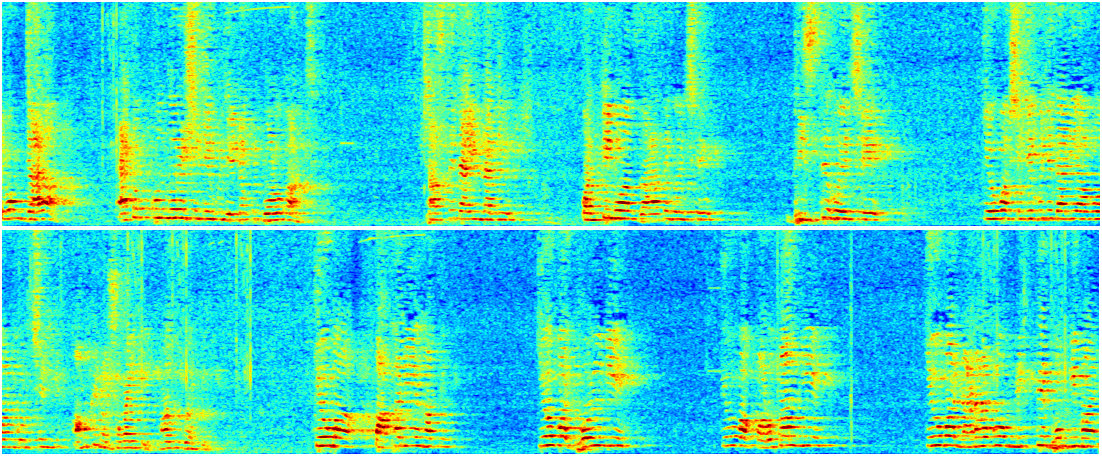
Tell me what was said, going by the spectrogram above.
এবং যারা এতক্ষণ ধরে সেজে বুঝে, এটা খুব বড় কাজ। সাজতে টাইম লাগে কন্টিনিউয়াস দাঁড়াতে হয়েছে, ভিজতে হয়েছে, কেউ বা সেজে বুঝে দাঁড়িয়ে আহ্বান করছেন, আমাকে নয়, সবাইকে, মা দুর্গাকে। কেউ বা পাখা নিয়ে হাতে কেউ বা ঢোল নিয়ে, কেউ বা করতাল নিয়ে, কেউ বা নানা রকম নৃত্যের ভঙ্গিমায়,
